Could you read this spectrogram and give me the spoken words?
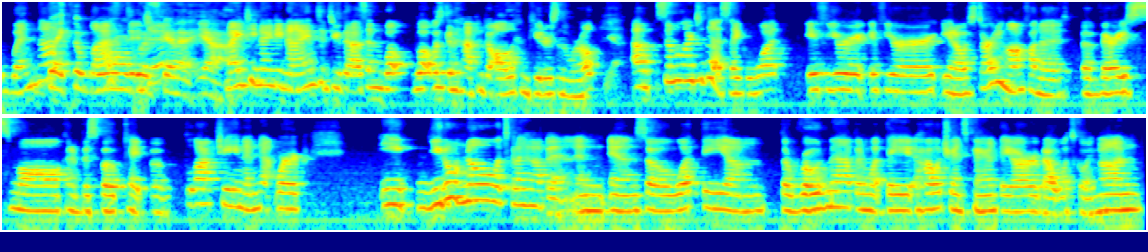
when that like the last world digit, was gonna, yeah, 1999 to 2000, what what was going to happen to all the computers in the world? Yeah. Um, similar to this, like what if you're if you're you know starting off on a, a very small kind of bespoke type of blockchain and network you, you don't know what's going to happen and and so what the um the roadmap and what they how transparent they are about what's going on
